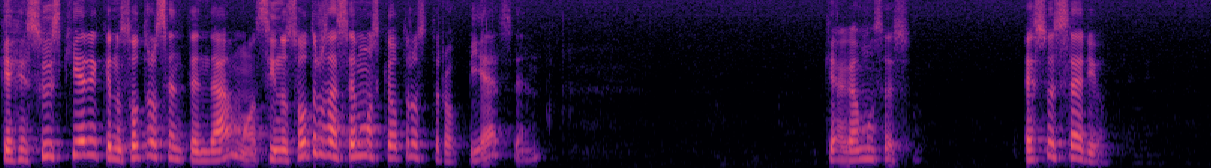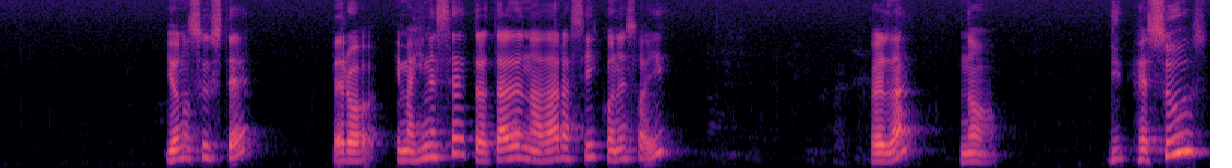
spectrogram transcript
que Jesús quiere que nosotros entendamos. Si nosotros hacemos que otros tropiecen, que hagamos eso. Eso es serio. Yo no sé usted, pero imagínese tratar de nadar así con eso ahí. ¿Verdad? No. Jesús,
